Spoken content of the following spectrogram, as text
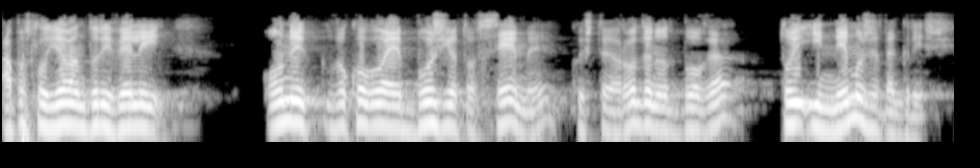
апостол Јован дури вели, оне во кого е Божиото семе, кој што е роден од Бога, тој и не може да греши.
